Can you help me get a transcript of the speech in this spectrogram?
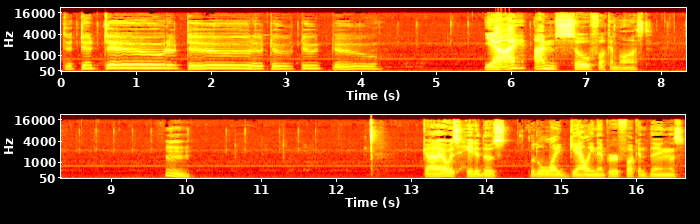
Do do do do do do do do. Yeah, I I'm so fucking lost. Hmm. God, I always hated those little like gallinipper fucking things.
